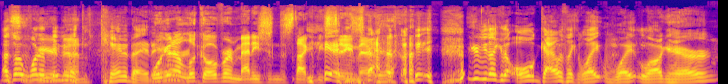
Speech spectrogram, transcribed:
That's why I is wanted weird, maybe man. like Canada. it We're gonna aired. look over, and Maddie's just not gonna be Yeah, sitting there. exactly. I'm gonna be like an old guy with like light white long hair.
